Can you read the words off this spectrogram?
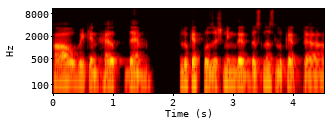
how we can help them look at positioning their business, look at uh,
